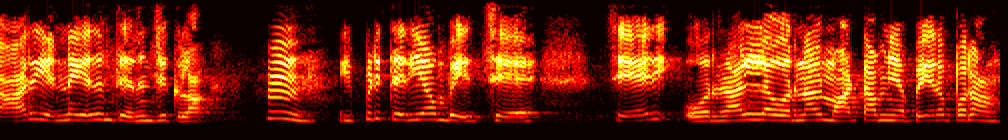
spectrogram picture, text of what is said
யார் என்ன ஏதுன்னு தெரிஞ்சுக்கலாம். ம் இப்படி தெரியாமல் போயிடுச்சே. சரி ஒரு நாளில் ஒரு நாள் மாட்டாமையா போயிட போகிறான்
